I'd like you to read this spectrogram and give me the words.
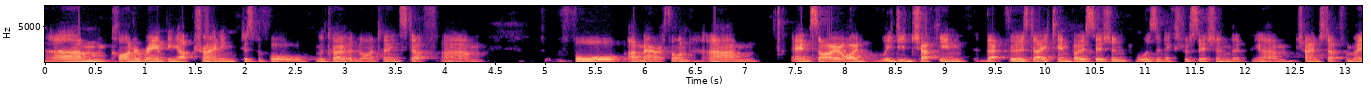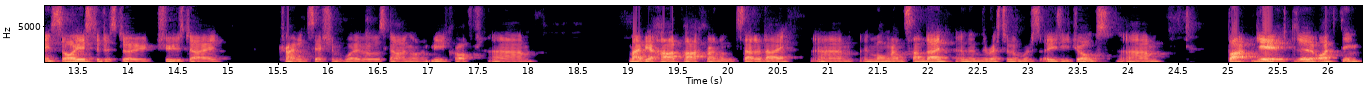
um, kind of ramping up training just before the COVID 19 stuff um, for a marathon. And so I we did chuck in that Thursday tempo session was an extra session that um, changed up for me. So I used to just do Tuesday training session, whatever was going on at Meercroft. Um, maybe a hard park run on Saturday um, and long run Sunday, and then the rest of them were just easy jogs. Um, but yeah, I think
